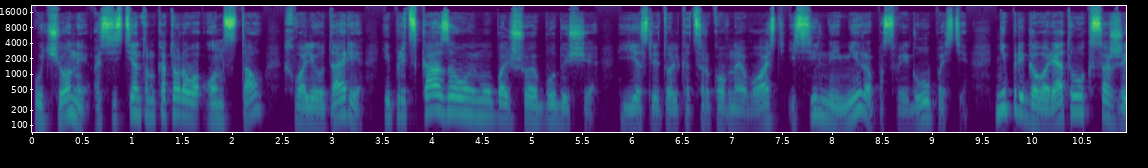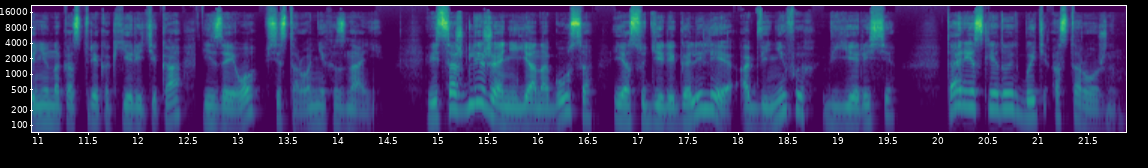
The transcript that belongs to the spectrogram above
Ученый, ассистентом которого он стал, хвалил Тари и предсказывал ему большое будущее, если только церковная власть и сильные мира по своей глупости не приговорят его к сожжению на костре как еретика из-за его всесторонних знаний. Ведь сожгли же они Яна Гуса и осудили Галилея, обвинив их в ересе. Таре следует быть осторожным.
